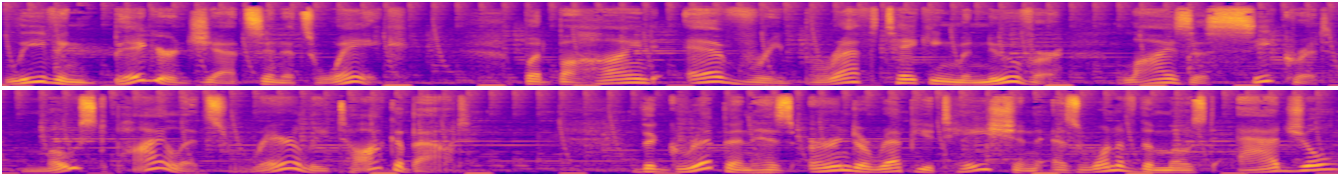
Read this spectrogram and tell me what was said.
leaving bigger jets in its wake. But behind every breathtaking maneuver lies a secret most pilots rarely talk about. The Gripen has earned a reputation as one of the most agile,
